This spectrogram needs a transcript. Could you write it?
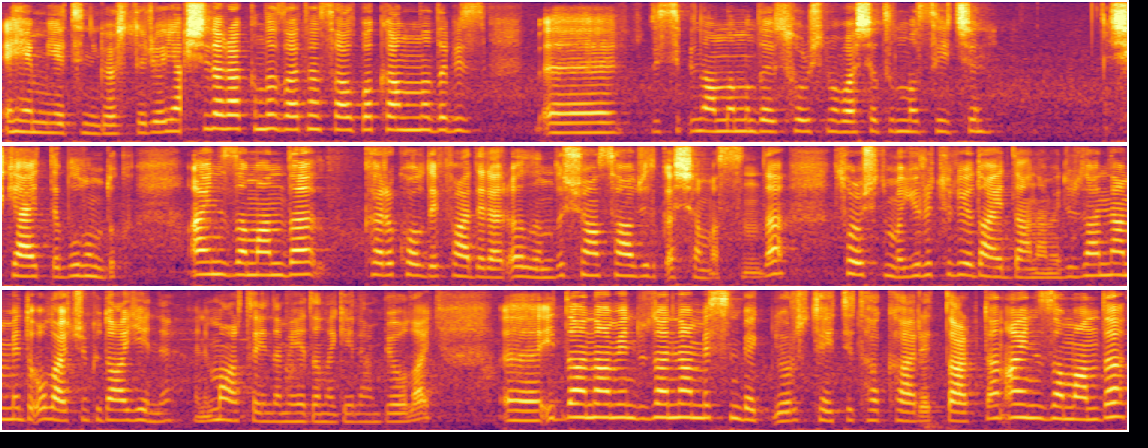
ehemmiyetini gösteriyor. Yani kişiler hakkında zaten Sağlık Bakanlığı'na da biz e, disiplin anlamında soruşturma başlatılması için şikayette bulunduk. Aynı zamanda karakolda ifadeler alındı. Şu an savcılık aşamasında soruşturma yürütülüyor. Daha iddianame düzenlenmedi. Olay çünkü daha yeni. Hani Mart ayında meydana gelen bir olay. Ee, iddianamenin düzenlenmesini bekliyoruz. Tehdit, hakaret, darptan. Aynı zamanda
